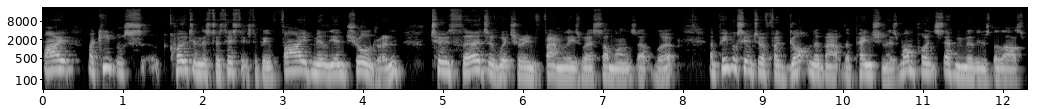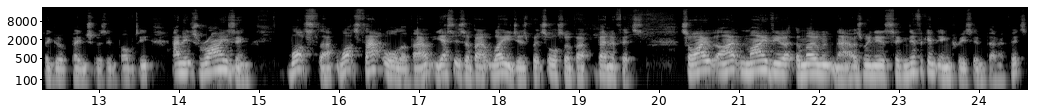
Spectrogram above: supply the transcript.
Five, I keep quoting the statistics to people five million children, two thirds of which are in families where someone's at work. And people seem to have forgotten about the pensioners. 1.7 million is the last figure of pensioners in poverty, and it's rising. What's that? What's that all about? Yes, it's about wages, but it's also about benefits. So I, I, my view at the moment now is we need a significant increase in benefits.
